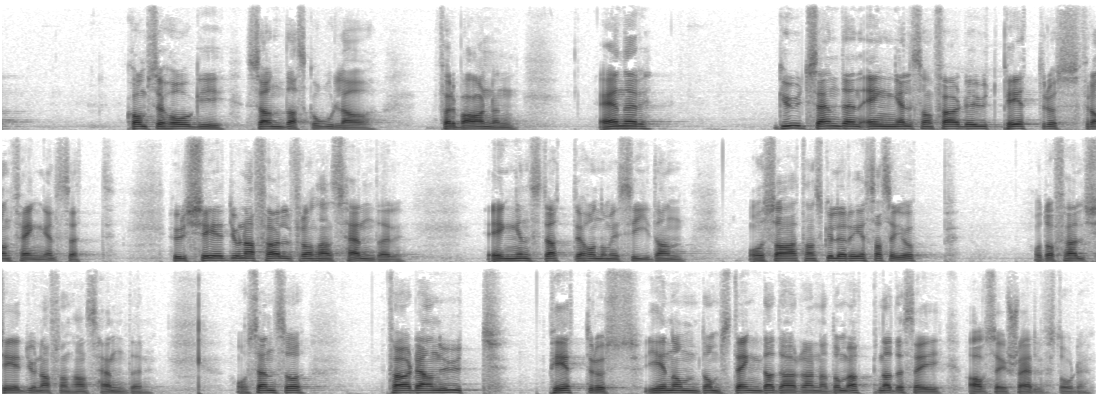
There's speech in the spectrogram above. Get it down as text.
koms ihåg i söndagsskola och för barnen är när Gud sände en ängel som förde ut Petrus från fängelset. Hur kedjorna föll från hans händer. Ängeln stötte honom i sidan och sa att han skulle resa sig upp. Och då föll kedjorna från hans händer. Och sen så förde han ut Petrus genom de stängda dörrarna, de öppnade sig av sig själv, står det.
